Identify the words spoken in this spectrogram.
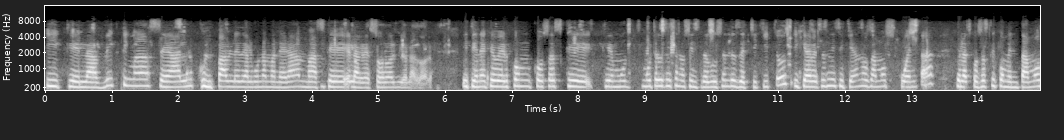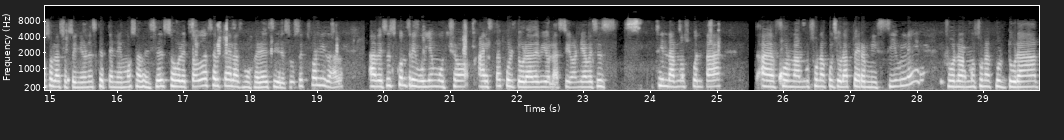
y que la víctima sea la culpable de alguna manera más que el agresor o el violador. Y tiene que ver con cosas que, que muchas veces se nos introducen desde chiquitos y que a veces ni siquiera nos damos cuenta que las cosas que comentamos o las opiniones que tenemos a veces, sobre todo acerca de las mujeres y de su sexualidad, a veces contribuye mucho a esta cultura de violación y a veces sin darnos cuenta ah, formamos una cultura permisible, formamos una cultura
